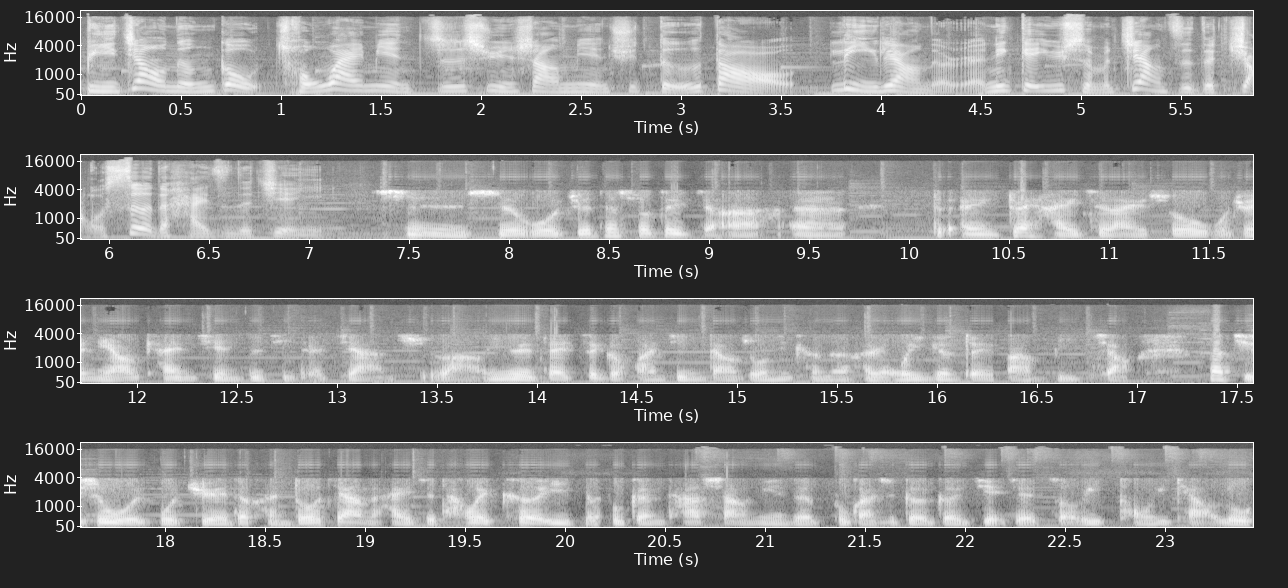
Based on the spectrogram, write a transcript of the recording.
比较能够从外面资讯上面去得到力量的人，你给予什么这样子的角色的孩子的建议？是是，我觉得说对讲啊，嗯，对，哎对孩子来说，我觉得你要看见自己的价值啦。因为在这个环境当中，你可能很容易跟对方比较。那其实我我觉得很多这样的孩子，他会刻意的不跟他上面的，不管是哥哥姐姐走一同一条路，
